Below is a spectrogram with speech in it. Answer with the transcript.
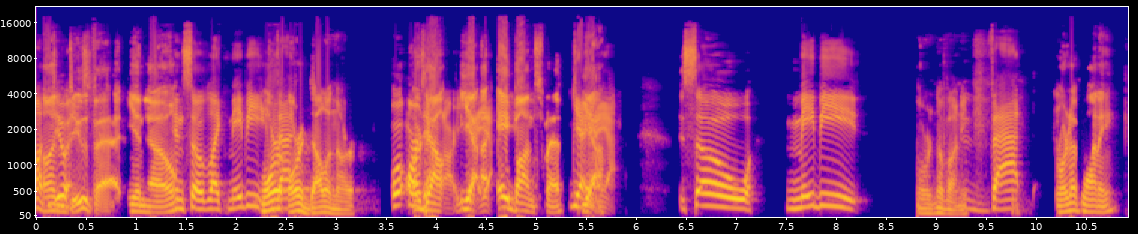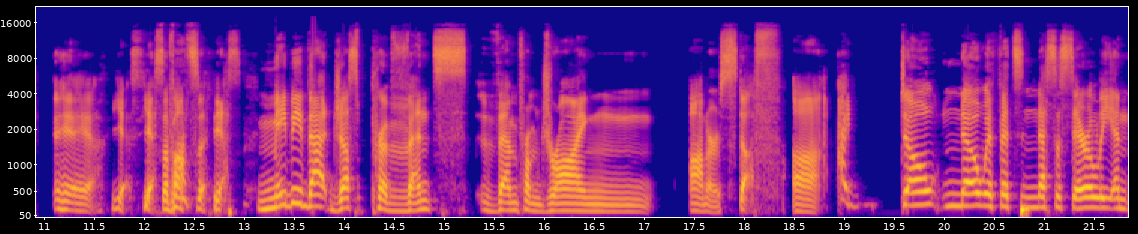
undo, it. that, you know, And so, like, maybe or that, or Dalinar. or, or, Dal- Dalinar, yeah, yeah, a Bond Smith, yeah, yeah, yeah. So maybe Or Navani. that or Navani. yeah, yeah, yes, yes, Avant Smith, yes. Maybe that just prevents them from drawing honor stuff. Uh, I don't know if it's necessarily an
